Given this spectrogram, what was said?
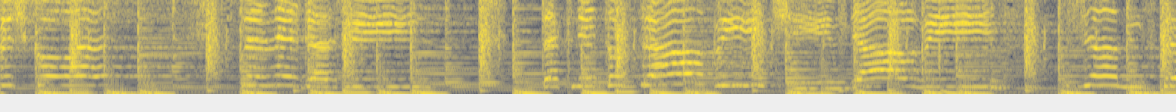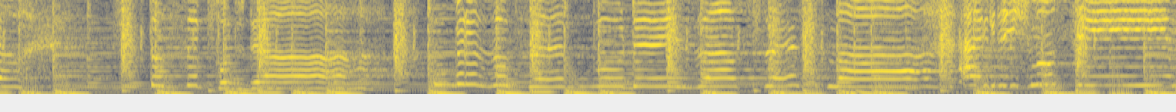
ve škole se nedaří, tak mě to trápí čím dál víc. Žádný strach, to se poddá, brzo se budeš zase smát. A když musím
